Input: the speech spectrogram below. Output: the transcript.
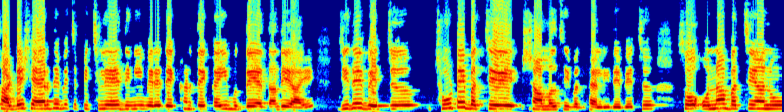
ਸਾਡੇ ਸ਼ਹਿਰ ਦੇ ਵਿੱਚ ਪਿਛਲੇ ਦਿਨੀ ਮੇਰੇ ਦੇਖਣ ਤੇ ਕਈ ਮੁੱਦੇ ਐਦਾਂ ਦੇ ਆਏ ਜਿਹਦੇ ਵਿੱਚ ਛੋਟੇ ਬੱਚੇ ਸ਼ਾਮਲ ਸੀ ਬਦਫੈਲੀ ਦੇ ਵਿੱਚ। ਸੋ ਉਹਨਾਂ ਬੱਚਿਆਂ ਨੂੰ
